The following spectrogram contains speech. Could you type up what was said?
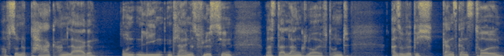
auf so eine Parkanlage. Unten liegend ein kleines Flüsschen, was da lang läuft und also wirklich ganz, ganz toll,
